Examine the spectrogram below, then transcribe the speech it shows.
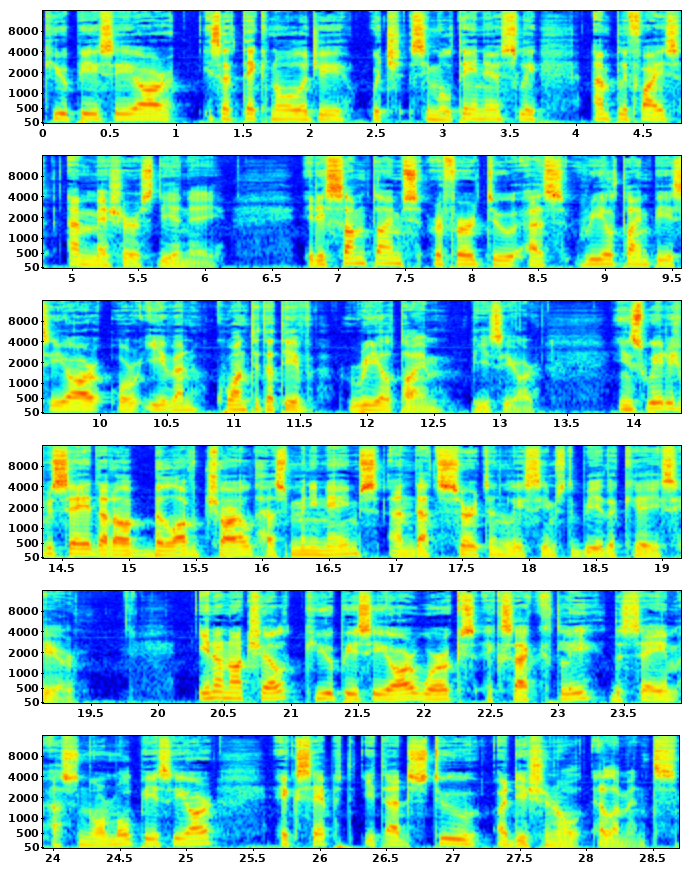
qPCR, is a technology which simultaneously amplifies and measures DNA. It is sometimes referred to as real-time PCR or even quantitative real-time PCR. In Swedish we say that a beloved child has many names and that certainly seems to be the case here. In a nutshell, qPCR works exactly the same as normal PCR, except it adds two additional elements.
